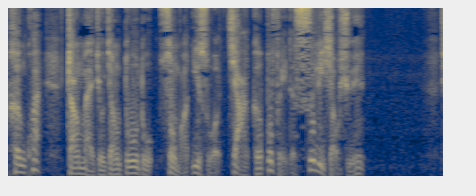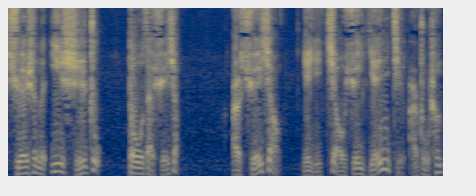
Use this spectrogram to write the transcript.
很快，张麦就将都督送往一所价格不菲的私立小学，学生的衣食住都在学校，而学校也以教学严谨而著称。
